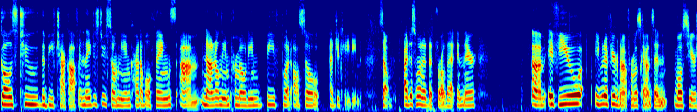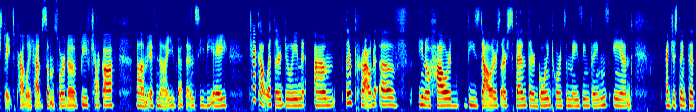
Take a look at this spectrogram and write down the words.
goes to the beef checkoff and they just do so many incredible things um, not only in promoting beef but also educating so i just wanted to throw that in there um, if you, even if you're not from Wisconsin, most of your states probably have some sort of beef checkoff. Um, if not, you've got the NCBA. Check out what they're doing. Um, they're proud of you know how these dollars are spent. They're going towards amazing things, and I just think that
